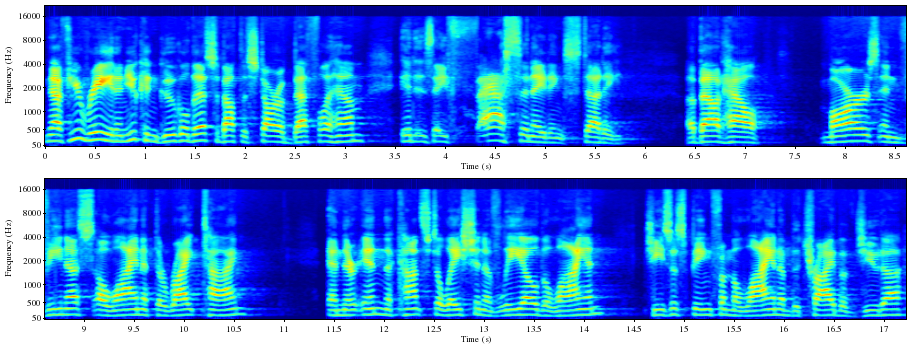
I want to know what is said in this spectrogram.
Now, if you read, and you can Google this about the Star of Bethlehem, it is a fascinating study about how Mars and Venus align at the right time, and they're in the constellation of Leo, the lion. Jesus being from the lion of the tribe of Judah.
